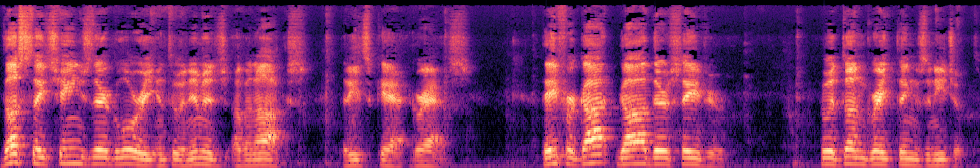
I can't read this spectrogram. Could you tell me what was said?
Thus they changed their glory into an image of an ox that eats grass. They forgot God their Savior, who had done great things in Egypt,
